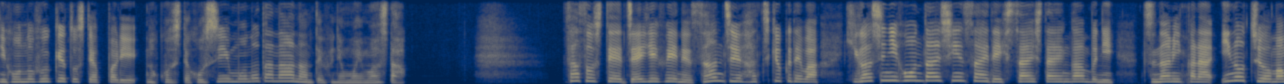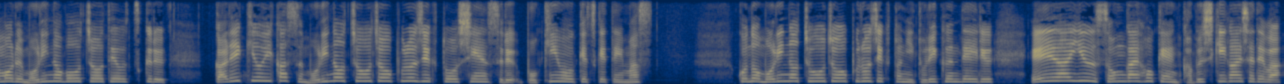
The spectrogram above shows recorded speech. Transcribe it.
日本の風景としてやっぱり残してほしいものだななんていうふうに思いました。さあそして JFN38 局では東日本大震災で被災した沿岸部に津波から命を守る森の防潮堤を作る瓦礫を生かす森の頂上プロジェクトを支援する募金を受け付けていますこの森の頂上プロジェクトに取り組んでいる AIU 損害保険株式会社では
